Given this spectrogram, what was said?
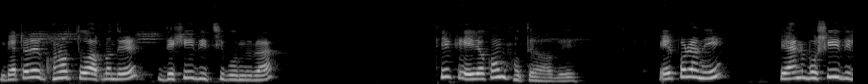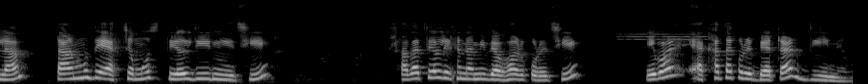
ব্যাটারের ঘনত্ব আপনাদের দেখিয়ে দিচ্ছি বন্ধুরা। ঠিক এই রকম হতে হবে। এরপর আমি প্যান বসিয়ে দিলাম। তার মধ্যে এক চামচ তেল দিয়ে নিয়েছি। সাদা তেল এখানে আমি ব্যবহার করেছি। এবার এক হাতা করে ব্যাটার দিয়ে নেব।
